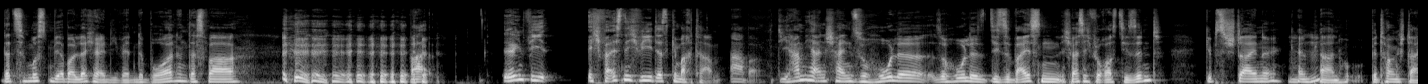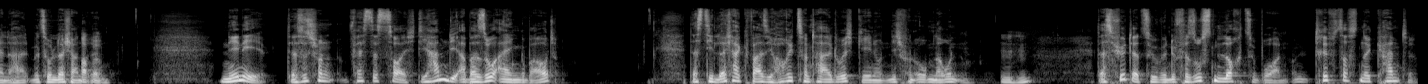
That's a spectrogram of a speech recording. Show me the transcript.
Dazu mussten wir aber Löcher in die Wände bohren und das war, war irgendwie, ich weiß nicht, wie die das gemacht haben, aber die haben hier anscheinend so hohle, so hohle, diese weißen, ich weiß nicht, woraus die sind. Gipssteine, kein Mhm. Plan, Betonsteine halt, mit so Löchern Pappe. drin. Nee, nee, das ist schon festes Zeug. Die haben die aber so eingebaut, dass die Löcher quasi horizontal durchgehen und nicht von oben nach unten. Mhm. Das führt dazu, wenn du versuchst, ein Loch zu bohren und du triffst auf so eine Kante,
